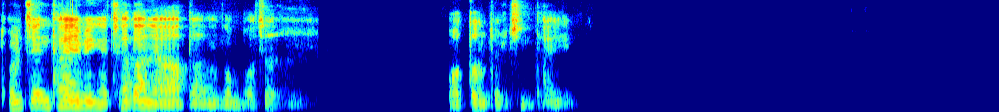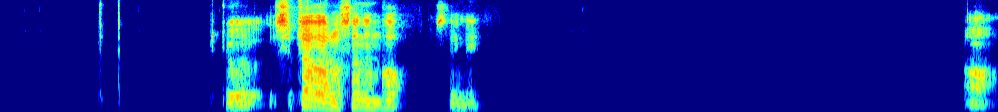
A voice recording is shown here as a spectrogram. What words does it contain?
돌진 타이밍에 차단이 안 왔다는 건 뭐죠? 어떤 돌진 타임? 그 십자가로 쓰는 거? 선생님? 어.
